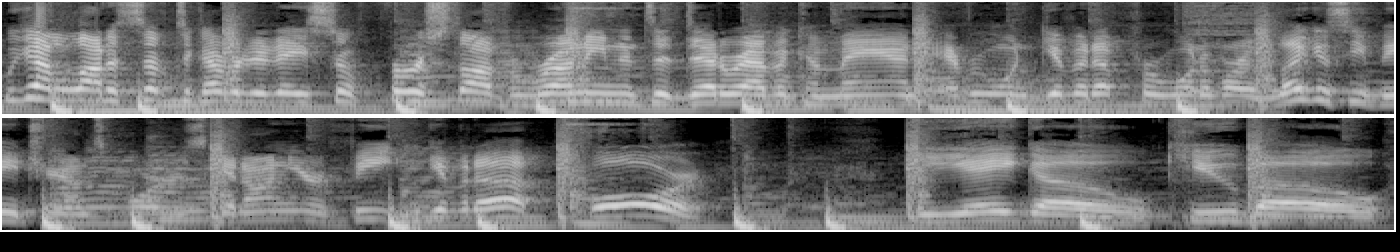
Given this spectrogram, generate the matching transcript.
We got a lot of stuff to cover today, so first off, running into Dead Rabbit Command, everyone give it up for one of our legacy Patreon supporters. Get on your feet and give it up for Diego Cubo.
